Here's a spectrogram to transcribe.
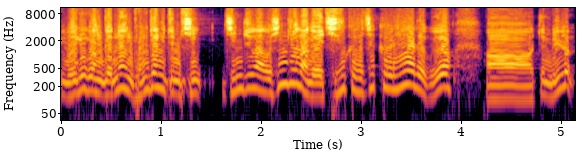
외교 관계는 굉장히 좀 진, 진중하고 신중하게 지속해서 체크를 해야 되고요. 어, 좀 일론,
